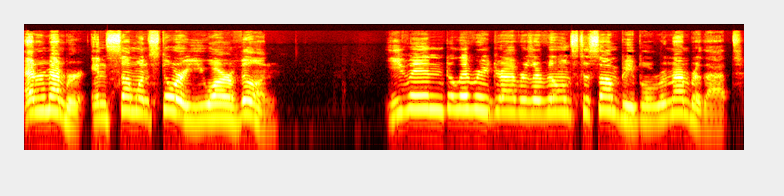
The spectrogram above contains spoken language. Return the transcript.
And remember, in someone's story, you are a villain. Even delivery drivers are villains to some people. Remember that.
